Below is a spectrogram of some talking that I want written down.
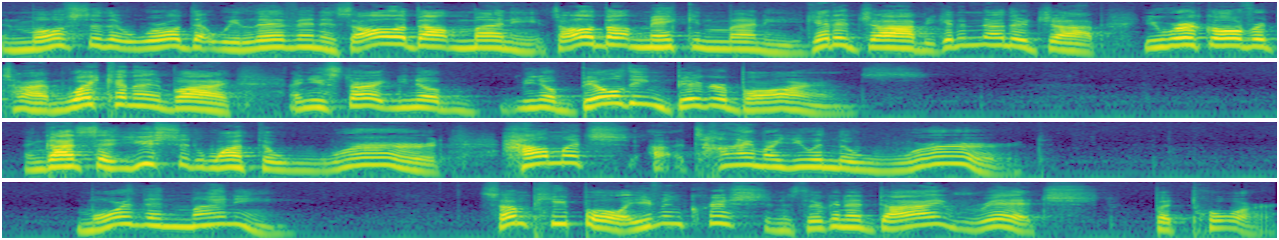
in most of the world that we live in is all about money. It's all about making money. You get a job, you get another job, you work overtime. What can I buy? And you start, you know, you know, building bigger barns. And God said, You should want the Word. How much uh, time are you in the Word? More than money. Some people, even Christians, they're going to die rich but poor.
